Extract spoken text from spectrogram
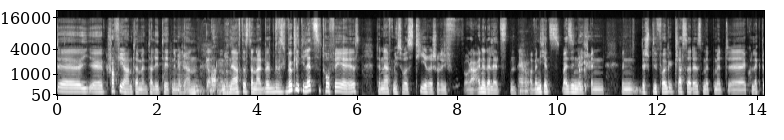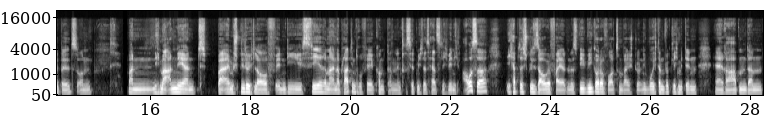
äh, äh, Trophy Hunter Mentalität, nehme ich an. Ganz Ja, genau. Mich das. nervt es dann halt. Wenn es wirklich die letzte Trophäe ist, dann nervt mich sowas tierisch oder, die, oder eine der letzten. Ja. Aber wenn ich jetzt, weiß ich nicht, wenn, wenn das Spiel vollgeclustert ist mit, mit äh, Collectibles und man nicht mal annähernd bei einem Spieldurchlauf in die Sphären einer Platin-Trophäe kommt, dann interessiert mich das herzlich wenig. Außer ich habe das Spiel sau gefeiert und das wie, wie God of War zum Beispiel, und wo ich dann wirklich mit den äh, Raben dann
